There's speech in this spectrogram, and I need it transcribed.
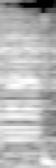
Thank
